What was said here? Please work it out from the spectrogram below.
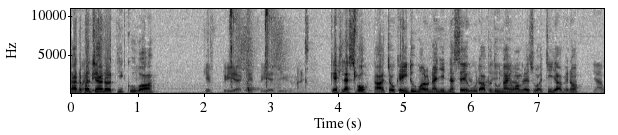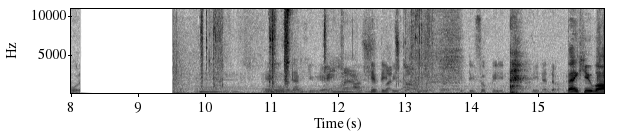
ဒါတစ်ဖက်ချမ်းတော့ key ကိုပါ gift ပေးတာ gift ပေးရကြည့်ဒီမှာ ကဲ let's go ဒါကျွန်တော် game 2မှာတော့နိုင်ကြီး20ကိုဒါဘယ်သူနိုင်သွားမလဲဆိုတာကြည့်ရမယ်เนาะ ရဖို့အဲလိုမတမ်းယူတယ်အာ gift တွေပေး gift တွေစုပ်ပေးနေတတ်တော့ thank you ပါ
